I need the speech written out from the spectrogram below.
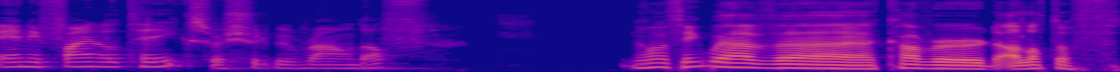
any final takes, or should we round off? No, I think we have uh, covered a lot of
